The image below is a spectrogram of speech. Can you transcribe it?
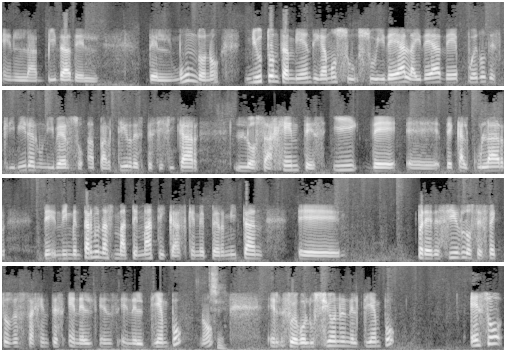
en la vida del del mundo, ¿no? Newton también, digamos, su, su idea, la idea de puedo describir el universo a partir de especificar los agentes y de, eh, de calcular, de, de, inventarme unas matemáticas que me permitan eh, predecir los efectos de esos agentes en el, en, en el tiempo, ¿no? Sí. El, su evolución en el tiempo. Eso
